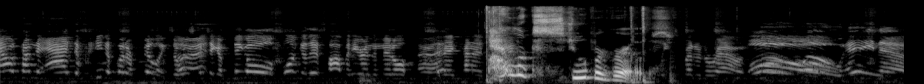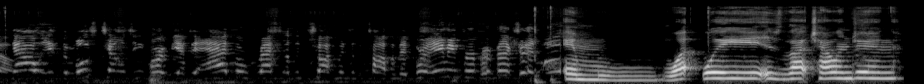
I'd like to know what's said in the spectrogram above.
now it's time to add the peanut butter filling. So we're just gonna take a big old plunk of this, pop it here in the middle, and then kind of that looks super gross spread it around. Oh, whoa, Oh! hey now. Now is the most challenging part. We have to add the rest of the chocolate to the top of it. We're aiming for perfection. in what way is that challenging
